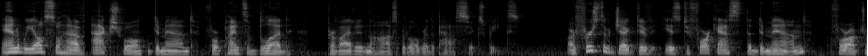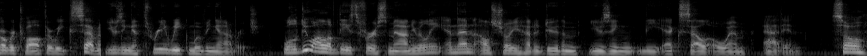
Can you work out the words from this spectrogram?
And we also have actual demand for pints of blood provided in the hospital over the past six weeks. Our first objective is to forecast the demand for October 12th or week 7 using a three week moving average. We'll do all of these first manually and then I'll show you how to do them using the Excel OM add-in. So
